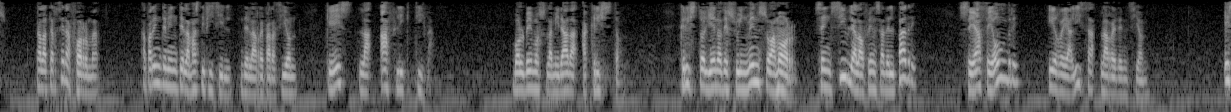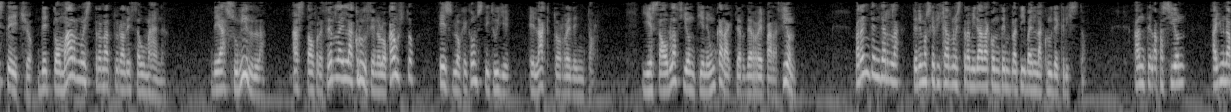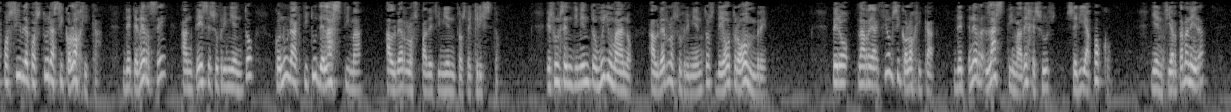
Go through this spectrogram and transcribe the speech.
a la tercera forma, aparentemente la más difícil de la reparación, que es la aflictiva. Volvemos la mirada a Cristo. Cristo lleno de su inmenso amor, sensible a la ofensa del Padre, se hace hombre y realiza la redención. Este hecho de tomar nuestra naturaleza humana, de asumirla hasta ofrecerla en la cruz en holocausto, es lo que constituye el acto redentor. Y esa oblación tiene un carácter de reparación. Para entenderla tenemos que fijar nuestra mirada contemplativa en la cruz de Cristo. Ante la pasión hay una posible postura psicológica, detenerse ante ese sufrimiento con una actitud de lástima al ver los padecimientos de Cristo. Es un sentimiento muy humano al ver los sufrimientos de otro hombre. Pero la reacción psicológica de tener lástima de Jesús sería poco. Y en cierta manera,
